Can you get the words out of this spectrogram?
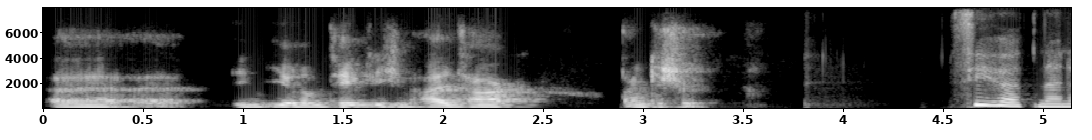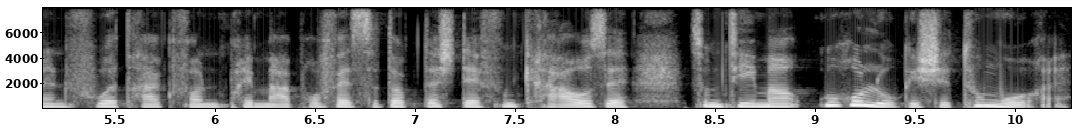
äh, in Ihrem täglichen Alltag. Dankeschön. Sie hörten einen Vortrag von Primarprofessor Dr. Steffen Krause zum Thema urologische Tumore.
